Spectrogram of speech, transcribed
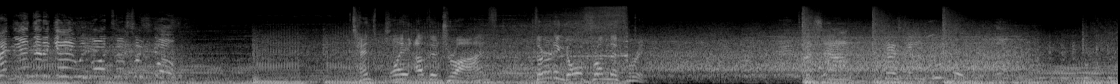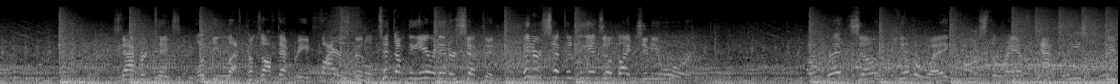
at the end of the game, we going to the Super Bowl. 10th play of the drive, third and goal from the three. Touchdown. Touchdown, Cooper. Stafford takes it, looking left, comes off that read, fires middle, tipped up in the air and intercepted. Intercepted in the end zone by Jimmy Ward. A red zone giveaway cost the Rams at least three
